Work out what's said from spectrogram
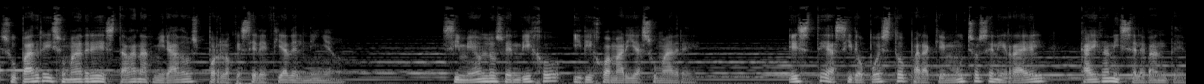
Su padre y su madre estaban admirados por lo que se decía del niño. Simeón los bendijo y dijo a María su madre, Este ha sido puesto para que muchos en Israel caigan y se levanten,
